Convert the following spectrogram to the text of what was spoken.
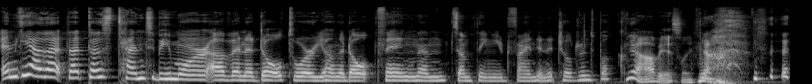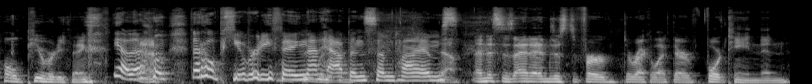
And yeah, that, that does tend to be more of an adult or young adult thing than something you'd find in a children's book. Yeah, obviously. Yeah. Whole puberty thing. Yeah, that whole that whole puberty thing that Puberty thing. happens sometimes. Yeah. And this is and, and just for to recollect, they're 14 and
